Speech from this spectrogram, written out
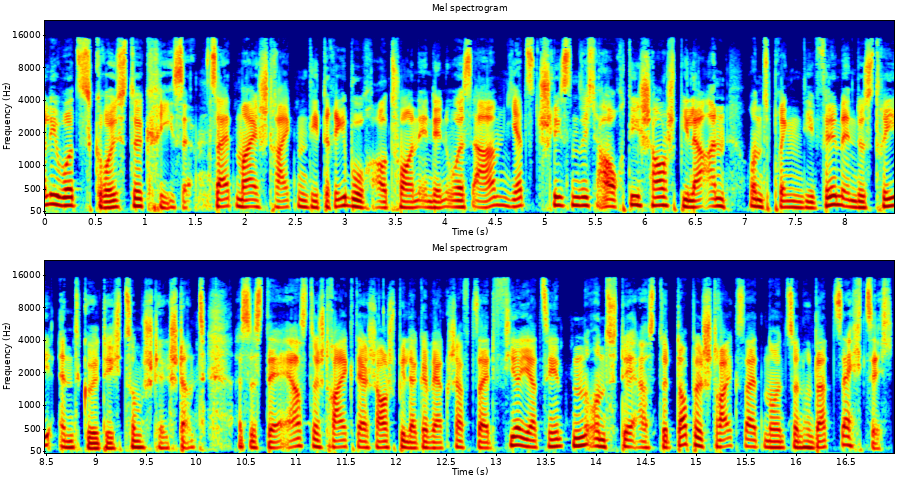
Hollywoods größte Krise. Seit Mai streiken die Drehbuchautoren in den USA. Jetzt schließen sich auch die Schauspieler an und bringen die Filmindustrie endgültig zum Stillstand. Es ist der erste Streik der Schauspielergewerkschaft seit vier Jahrzehnten und der erste Doppelstreik seit 1960.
